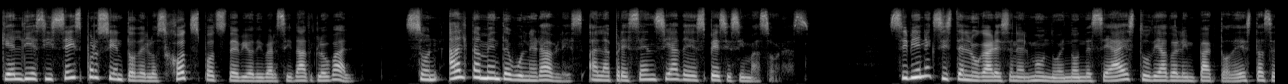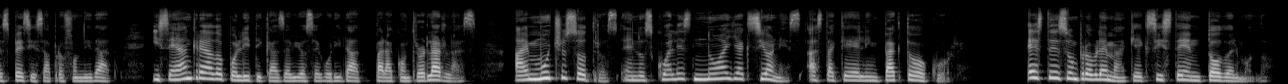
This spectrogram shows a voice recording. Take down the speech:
que el 16% de los hotspots de biodiversidad global son altamente vulnerables a la presencia de especies invasoras. Si bien existen lugares en el mundo en donde se ha estudiado el impacto de estas especies a profundidad y se han creado políticas de bioseguridad para controlarlas, Hay muchos otros en los cuales no hay acciones hasta que el impacto ocurre. Este es un problema que existe en todo el mundo,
